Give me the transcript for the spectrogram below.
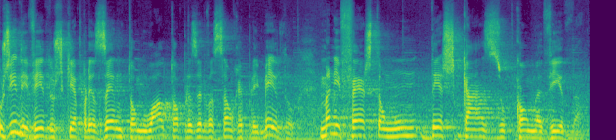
Os indivíduos que apresentam o autopreservação reprimido manifestam um descaso com a vida,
